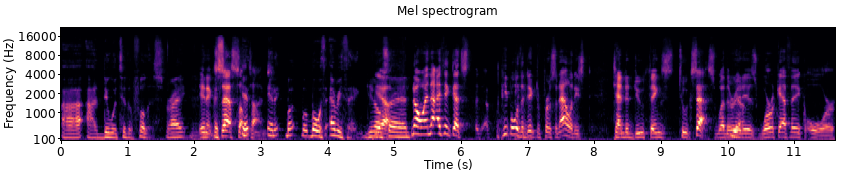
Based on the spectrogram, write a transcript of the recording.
I, I do it to the fullest, right? In excess and- sometimes. and it- but, but but with everything, you know what I'm saying? No, and I think that's people with addictive personalities tend to do things to excess, whether it Yeah. is work ethic or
